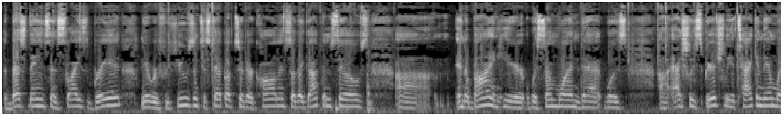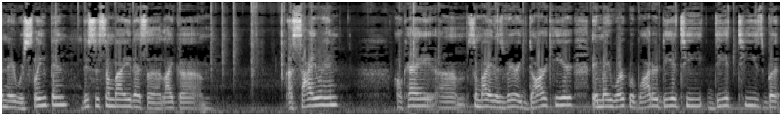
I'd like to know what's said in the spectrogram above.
the best thing since sliced bread. They were refusing to step up to their calling. So they got themselves uh, in a bind here with someone that was uh, actually spiritually attacking them when they were sleeping. This is somebody that's a, like a a siren okay? Um, somebody that's very dark here they may work with water deity deities but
